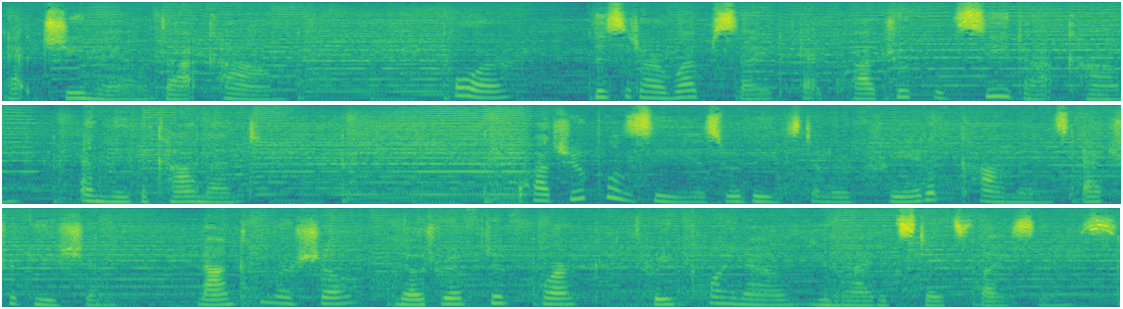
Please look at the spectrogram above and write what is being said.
at gmail.com or visit our website at quadrupledz.com and leave a comment. Quadruple Z is released under Creative Commons Attribution, Non Commercial, No Derivative Work 3.0 United States license.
